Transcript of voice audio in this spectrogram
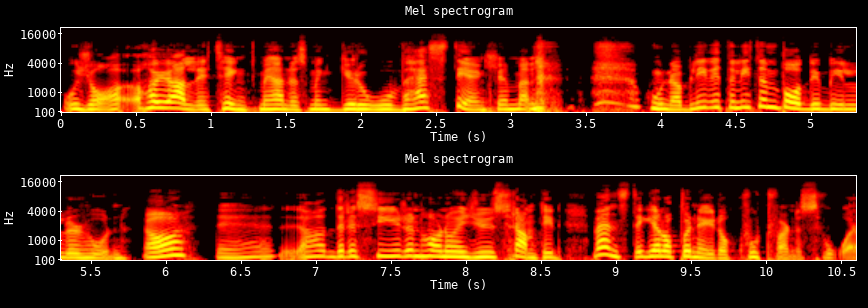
Och jag har ju aldrig tänkt mig henne som en grov häst egentligen men hon har blivit en liten bodybuilder hon. Ja. Det, ja, dressyren har nog en ljus framtid. Vänstergaloppen är ju dock fortfarande svår.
